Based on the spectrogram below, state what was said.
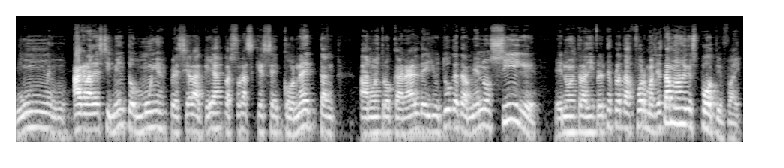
Un agradecimiento muy especial a aquellas personas que se conectan a nuestro canal de YouTube, que también nos sigue en nuestras diferentes plataformas. Ya estamos en Spotify,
